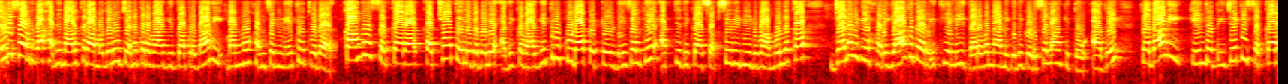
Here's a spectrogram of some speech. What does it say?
ಎರಡು ಸಾವಿರದ ಹದಿನಾಲ್ಕರ ಮೊದಲು ಜನಪರವಾಗಿದ್ದ ಪ್ರಧಾನಿ ಮನಮೋಹನ್ ಸಿಂಗ್ ನೇತೃತ್ವದ ಕಾಂಗ್ರೆಸ್ ಸರ್ಕಾರ ಕಚ್ಚಾ ತೈಲದ ಬೆಲೆ ಅಧಿಕವಾಗಿದ್ರೂ ಕೂಡ ಪೆಟ್ರೋಲ್, ಡೀಸೆಲ್ಗೆ ಅತ್ಯಧಿಕ ಸಬ್ಸಿಡಿ ನೀಡುವ ಮೂಲಕ ಜನರಿಗೆ ಹೊರೆಯಾಗದ ರೀತಿಯಲ್ಲಿ ದರವನ್ನ ನಿಗದಿಗೊಳಿಸಲಾಗಿತ್ತು. ಆದರೆ ಪ್ರಧಾನಿ ಕೇಂದ್ರ ಬಿಜೆಪಿ ಸರ್ಕಾರ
